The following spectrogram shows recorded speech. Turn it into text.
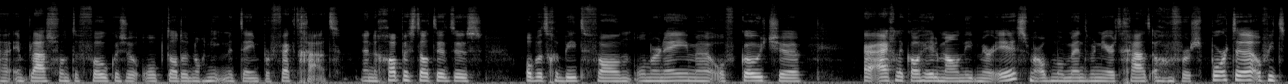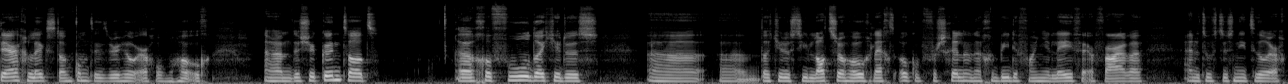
Uh, in plaats van te focussen op dat het nog niet meteen perfect gaat. En de grap is dat dit dus op het gebied van ondernemen of coachen er eigenlijk al helemaal niet meer is. Maar op het moment wanneer het gaat over sporten of iets dergelijks, dan komt dit weer heel erg omhoog. Um, dus je kunt dat uh, gevoel dat je dus. Uh, uh, dat je dus die lat zo hoog legt, ook op verschillende gebieden van je leven ervaren. En het hoeft dus niet heel erg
